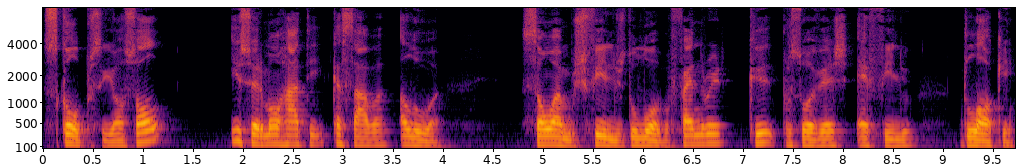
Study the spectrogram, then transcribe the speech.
Skoll perseguia o sol e o seu irmão Hati caçava a lua. São ambos filhos do lobo Fenrir, que, por sua vez, é filho de Loki.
